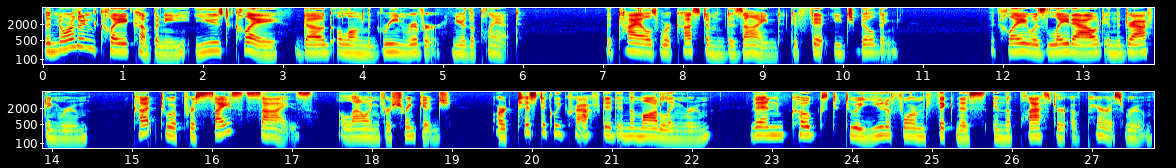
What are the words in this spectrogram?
The Northern Clay Company used clay dug along the Green River near the plant. The tiles were custom designed to fit each building. The clay was laid out in the drafting room, cut to a precise size allowing for shrinkage, artistically crafted in the modeling room, then coaxed to a uniform thickness in the plaster of Paris room.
